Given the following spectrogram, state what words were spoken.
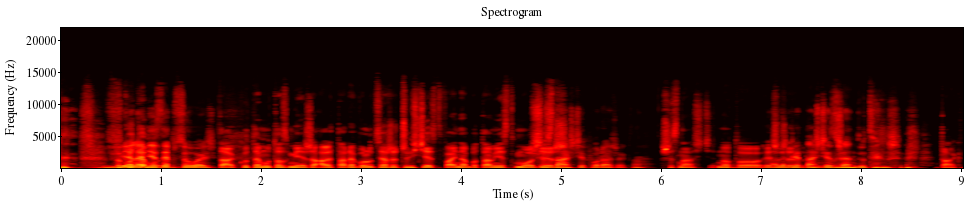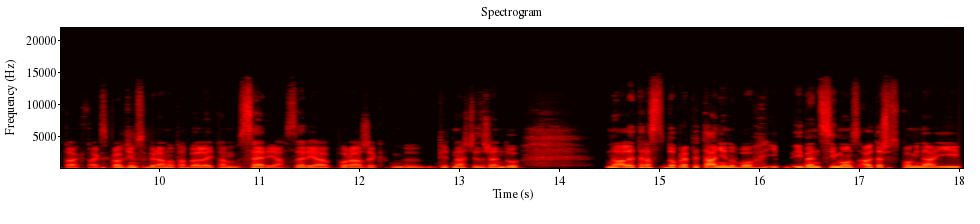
wiele temu- nie zepsułeś. Tak, ku temu to zmierza, ale ta rewolucja rzeczywiście jest fajna, bo tam jest młodzież. 16 porażek, no. 16. No to jeszcze. Ale 15 z rzędu także. Tak, tak, tak. Sprawdziłem sobie rano tabelę i tam seria, seria porażek, y, 15 z rzędu. No ale teraz dobre pytanie, no bo i, i Ben Simmons, ale też wspominali,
